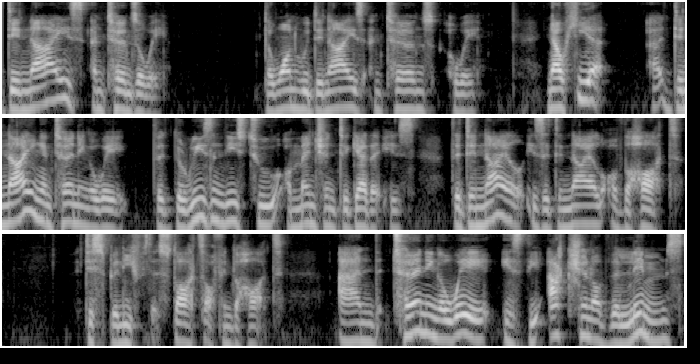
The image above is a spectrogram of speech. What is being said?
denies and turns away the one who denies and turns away now here uh, denying and turning away the, the reason these two are mentioned together is the denial is a denial of the heart disbelief that starts off in the heart and turning away is the action of the limbs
